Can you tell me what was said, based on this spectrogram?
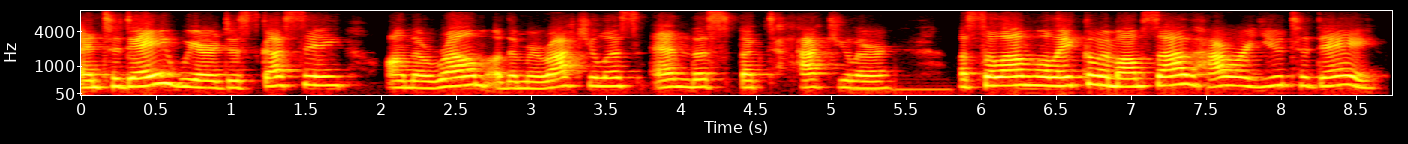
And today we are discussing on the realm of the miraculous and the spectacular. Assalamu alaikum, Imam Saab. How are you today?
